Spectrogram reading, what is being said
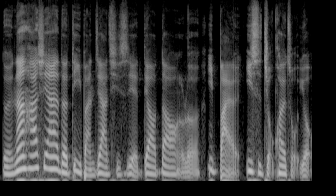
对，那它现在的地板价其实也掉到了一百一十九块左右。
